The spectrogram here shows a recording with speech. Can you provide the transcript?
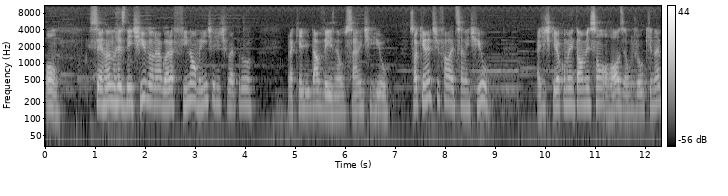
Bom, encerrando Resident Evil, né? Agora finalmente a gente vai pro para aquele da vez, né? O Silent Hill. Só que antes de falar de Silent Hill, a gente queria comentar uma menção honrosa, é um jogo que não é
